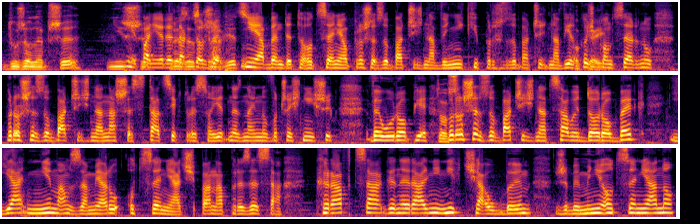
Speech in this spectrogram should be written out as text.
dużo lepszy niż Nie, panie redaktorze, nie ja będę to oceniał. Proszę zobaczyć na wyniki, proszę zobaczyć na wielkość Okej. koncernu, proszę zobaczyć na nasze stacje, które są jedne z najnowocześniejszych w Europie. To Proszę zobaczyć na cały dorobek. Ja nie mam zamiaru oceniać pana prezesa Krawca. Generalnie nie chciałbym, żeby mnie oceniano.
